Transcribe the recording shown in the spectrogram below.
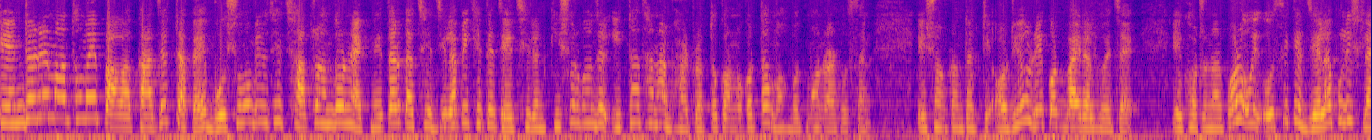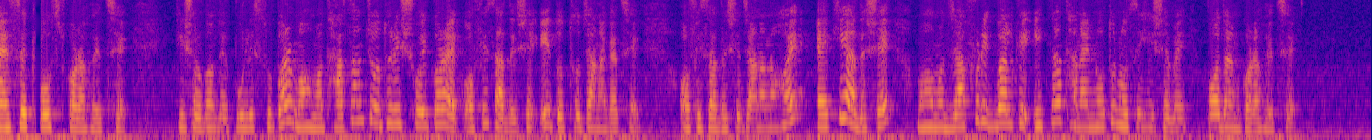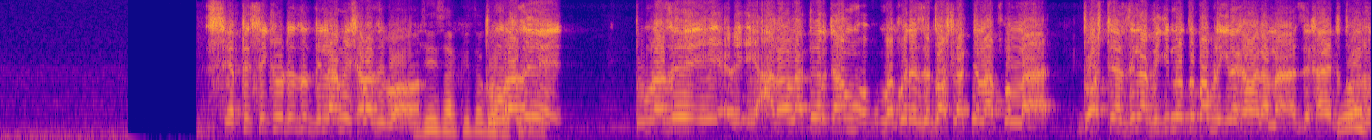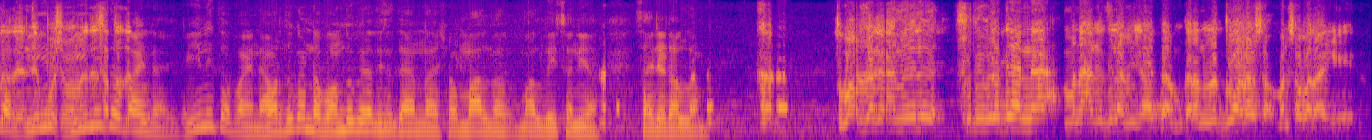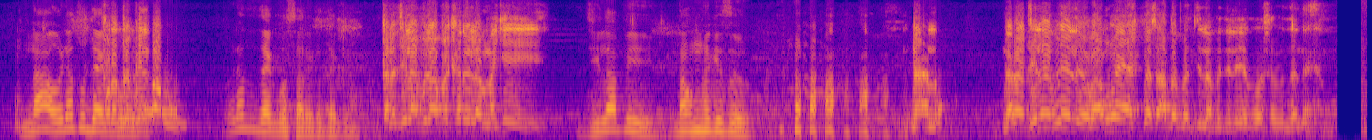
টেন্ডারের মাধ্যমে পাওয়া কাজের টাকায় বৈষম্য বিরোধী ছাত্র আন্দোলনের এক নেতার কাছে জিলাপি খেতে চেয়েছিলেন কিশোরগঞ্জের ইটনা থানার ভারপ্রাপ্ত কর্মকর্তা মোহাম্মদ মনোয়ার হোসেন। এ সংক্রান্ত একটি অডিও রেকর্ড ভাইরাল হয়ে যায়। এই ঘটনার পর ওই ওসিকে জেলা পুলিশ লাইন্সে পোস্ট করা হয়েছে। কিশোরগঞ্জের পুলিশ সুপার মোহাম্মদ হাসান চৌধুরী সই করা এক অফিস আদেশে এই তথ্য জানা গেছে। অফিস আদেশে জানানো হয়, একই আদেশে মোহাম্মদ জাফর ইকবালকে ইটনা থানায় নতুন ওসি হিসেবে প্রদান করা হয়েছে। সেফটি সিকিউরিটি তো দিলামই সারা জীবন। জি স্যার কৃতজ্ঞতা তোমরা যে তোমরা যে এই- আঠারো লাখ টাকার কাম করে যে দশ লাখ টাকা লাভ করলা দশ টাকার জিলাপি কিনে তো পাবলিক রে খাওয়াইলা না যে খায় একটু দোয়া করে দেন যে পশ্চিমবঙ্গের ছাত্রদের পাই নাই বিলই তো পাই না আমার দোকানটা বন্ধ করে দিছে দেন না সব মাল মাল বেচা নিয়ে সাইডে ডাললাম হ্যাঁ। তোমার জায়গায় আমি এলে শুধু করে না মানে আগে জিলাপি খাওয়াতাম কারণ ওটা দোয়াটা সব- মানে সবার আগে। না ওইটা তো দেখব পরে তো ওইটা- তো দেখব স্যার এটা দেখব। অপেক্ষা রইলাম নাকি? জিলাপি না অন্য কিছু? না না। না জিলাপি আমি এক পেস আধা পেস জিলাপি দিলে অসুবিধা নেই।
